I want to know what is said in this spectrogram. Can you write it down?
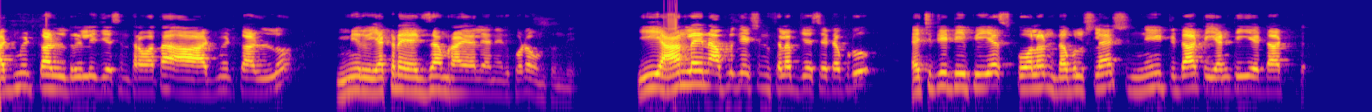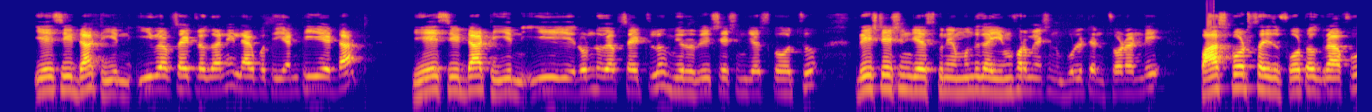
అడ్మిట్ కార్డులు రిలీజ్ చేసిన తర్వాత ఆ అడ్మిట్ కార్డుల్లో మీరు ఎక్కడ ఎగ్జామ్ రాయాలి అనేది కూడా ఉంటుంది. ఈ ఆన్లైన్ అప్లికేషన్ ఫిలప్ చేసేటప్పుడు HTTPS colon double slash NEET dot NTA dot AC dot in ఈ వెబ్సైట్లో కానీ లేకపోతే NTA dot AC dot in ఈ రెండు వెబ్సైట్లో మీరు రిజిస్ట్రేషన్ చేసుకోవచ్చు. రిజిస్ట్రేషన్ చేసుకునే ముందుగా ఇన్ఫర్మేషన్ బులెటిన్ చూడండి. పాస్పోర్ట్ సైజు ఫోటోగ్రాఫు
